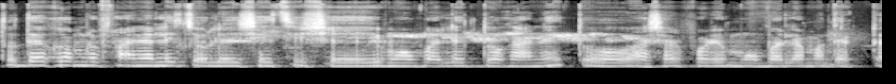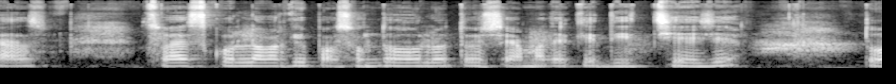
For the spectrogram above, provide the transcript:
তো দেখো আমরা ফাইনালি চলে এসেছি সেই মোবাইলের দোকানে। তো আসার পরে মোবাইল আমাদের একটা চয়েস করল আর কি পছন্দ হলো, তো সে আমাদেরকে দিচ্ছে এই যে। তো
